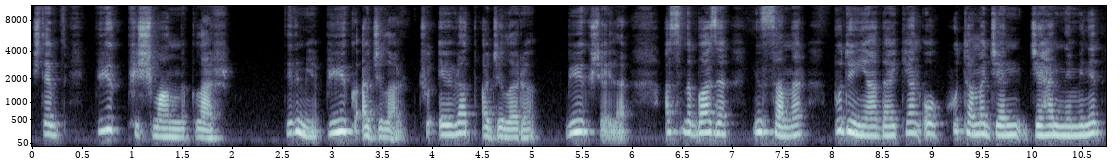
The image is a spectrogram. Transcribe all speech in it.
İşte büyük pişmanlıklar, dedim ya büyük acılar, şu evlat acıları, büyük şeyler. Aslında bazen insanlar bu dünyadayken o hutame cehenneminin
